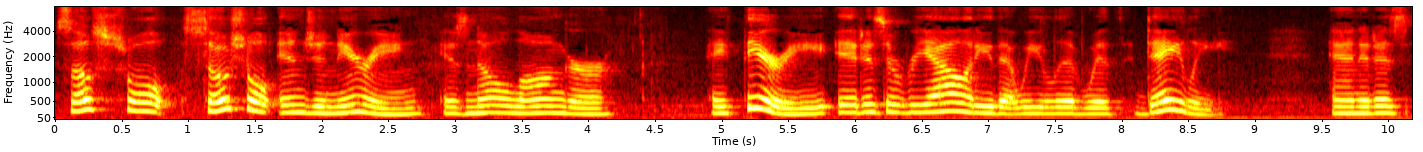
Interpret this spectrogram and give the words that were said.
Social, social engineering is no longer a theory, it is a reality that we live with daily. And it is,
